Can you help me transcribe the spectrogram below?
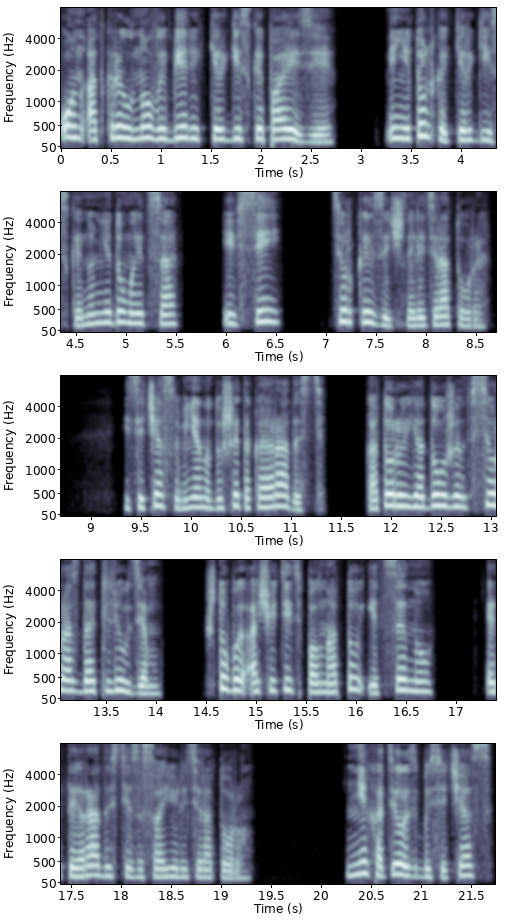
он открыл новый берег киргизской поэзии, и не только киргизской, но, мне думается, и всей тюркоязычной литературы. И сейчас у меня на душе такая радость, которую я должен все раздать людям, чтобы ощутить полноту и цену этой радости за свою литературу. Мне хотелось бы сейчас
